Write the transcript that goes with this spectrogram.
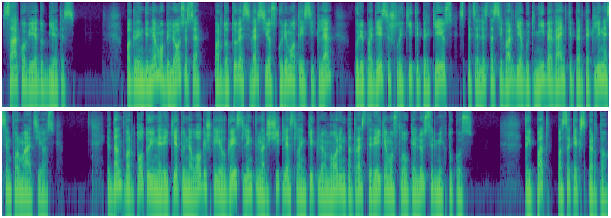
sako Vėdų Bėtis. Pagrindinė mobiliosiuose parduotuvės versijos kūrimo taisykle, kuri padės išlaikyti pirkėjus, specialistas įvardyja būtinybę vengti perteklinės informacijos, Įdant vartotojui nereikėtų nelogiškai ilgai slinkti naršyklės lankiklio norint atrasti reikiamus laukelius ir mygtukus. Taip pat, pasak eksperto,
